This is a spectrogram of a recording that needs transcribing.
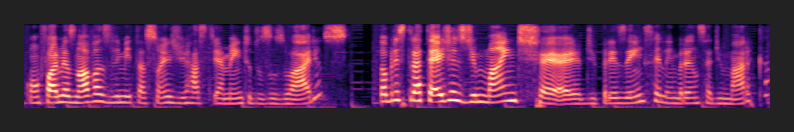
conforme as novas limitações de rastreamento dos usuários, sobre estratégias de mindshare, de presença e lembrança de marca,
